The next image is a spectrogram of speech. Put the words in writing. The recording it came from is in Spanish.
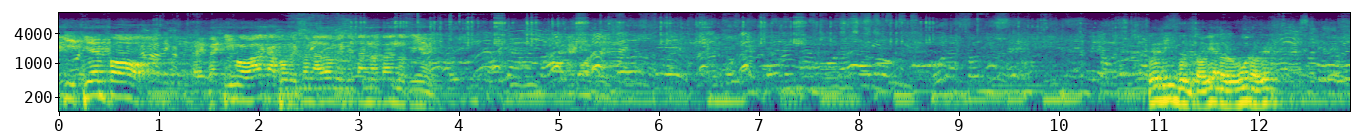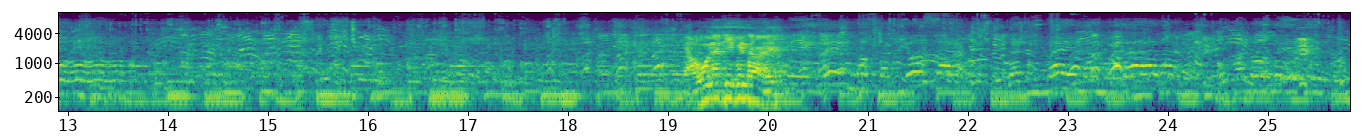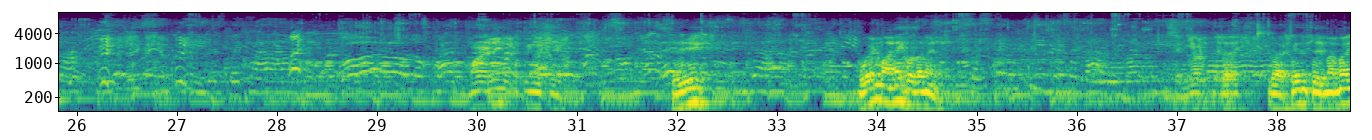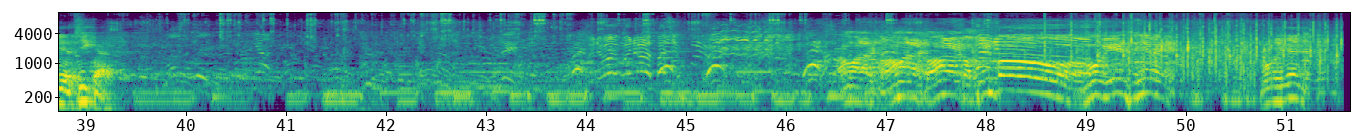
X, tiempo. Repetimos vaca porque son las dos que se están notando, señores. Qué lindo el Tobiano lo uno, ¿qué? La una tiene que entrar, ¿eh? Pino chino. Sí. Buen manejo también. Señor, te lo he hecho. La gente de Mamaya Chica. Vamos al arco, vamos al arco, vamos al arco. ¡Tiempo! Muy bien, señores. Muy bien.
